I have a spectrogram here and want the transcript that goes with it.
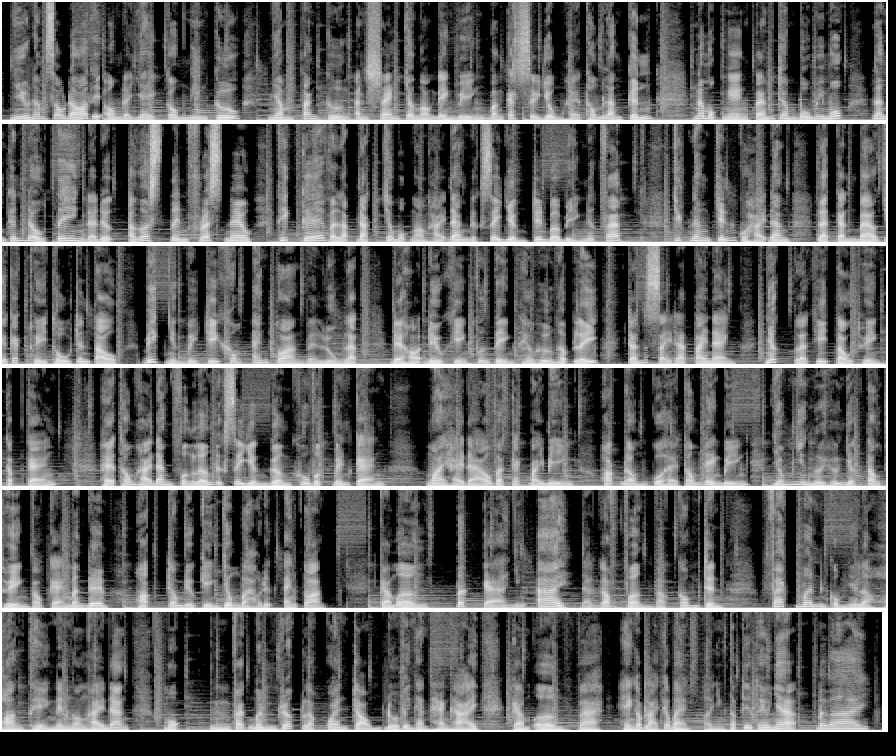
Nhiều năm sau đó thì ông đã dày công nghiên cứu nhằm tăng cường ánh sáng cho ngọn đèn biển bằng cách sử dụng hệ thống lăng kính. Năm 1841, lăng kính đầu tiên đã được Augustin Fresnel thiết kế và lắp đặt cho một ngọn hải đăng được xây dựng trên bờ biển nước Pháp. Chức năng chính của hải đăng là cảnh báo cho các thủy thủ trên tàu biết những vị trí không an toàn về luồng lạch để họ đi điều khiển phương tiện theo hướng hợp lý, tránh xảy ra tai nạn, nhất là khi tàu thuyền cập cảng. Hệ thống hải đăng phần lớn được xây dựng gần khu vực bến cảng. Ngoài hải đảo và các bãi biển, hoạt động của hệ thống đèn biển giống như người hướng dẫn tàu thuyền vào cảng ban đêm hoặc trong điều kiện dông bão được an toàn. Cảm ơn tất cả những ai đã góp phần vào công trình phát minh cũng như là hoàn thiện nên ngọn hải đăng, một ừ, phát minh rất là quan trọng đối với ngành hàng hải. Cảm ơn và hẹn gặp lại các bạn ở những tập tiếp theo nha. Bye bye.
